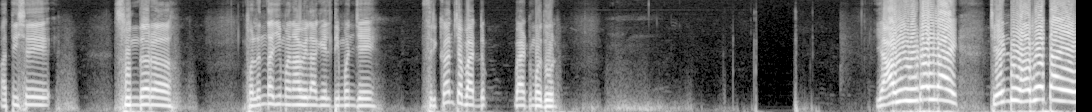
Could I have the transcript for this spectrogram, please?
अतिशय सुंदर फलंदाजी म्हणावी लागेल ती म्हणजे श्रीकांतच्या बॅट बॅटमधून. यावेळी उडवलाय. चेंडू हवेत आहे.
